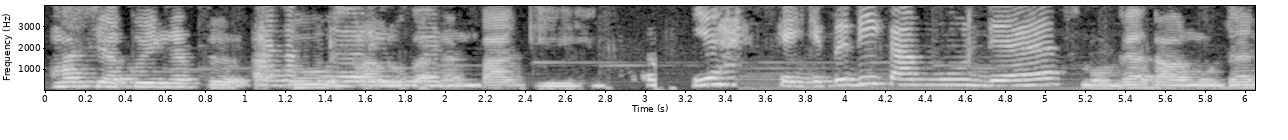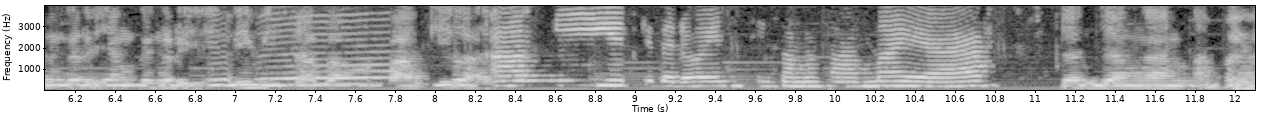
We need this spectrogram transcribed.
masih aku inget tuh. Anak aku selalu 2000-an. bangun pagi ya kayak gitu di kaum muda semoga kawan muda denger yang denger ini Mm-mm. bisa bangun pagi lah ya. amin kita doain sih sama-sama ya dan jangan apa ya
